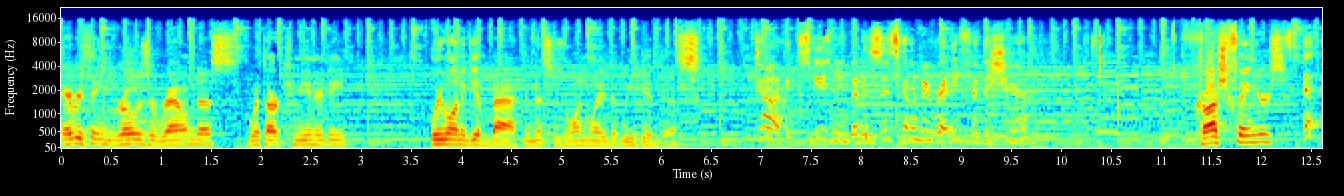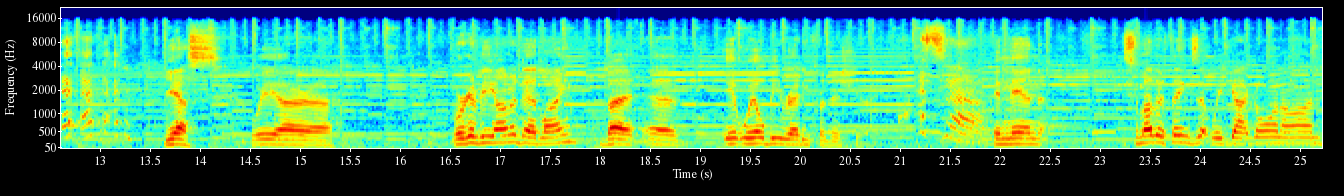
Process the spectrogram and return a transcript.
everything grows around us with our community, we want to give back, and this is one way that we did this. Todd, excuse me, but is this going to be ready for this year? Cross your fingers. yes, we are. Uh, we're going to be on a deadline, but uh, it will be ready for this year. Awesome. And then some other things that we've got going on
